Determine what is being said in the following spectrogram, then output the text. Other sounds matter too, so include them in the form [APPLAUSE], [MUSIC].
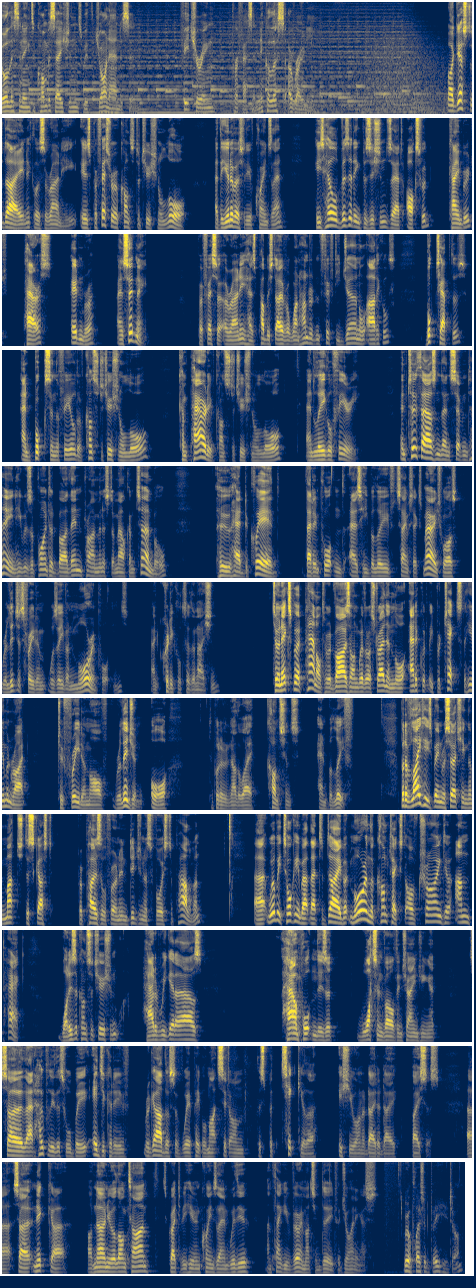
You're listening to Conversations with John Anderson, featuring Professor Nicholas Aroney. My guest today, Nicholas Aroney, is Professor of Constitutional Law at the University of Queensland. He's held visiting positions at Oxford, Cambridge, Paris, Edinburgh, and Sydney. Professor Aroney has published over 150 journal articles, book chapters, and books in the field of constitutional law, comparative constitutional law, and legal theory. In 2017, he was appointed by then Prime Minister Malcolm Turnbull, who had declared that important as he believed same sex marriage was, religious freedom was even more important and critical to the nation, to an expert panel to advise on whether Australian law adequately protects the human right to freedom of religion, or, to put it another way, conscience and belief. But of late, he's been researching the much discussed proposal for an Indigenous voice to Parliament. Uh, we'll be talking about that today, but more in the context of trying to unpack what is a constitution, how did we get ours, how important is it, what's involved in changing it, so that hopefully this will be educative regardless of where people might sit on this particular issue on a day to day basis. Uh, so, Nick, uh, I've known you a long time. It's great to be here in Queensland with you, and thank you very much indeed for joining us. Real pleasure to be here, John.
